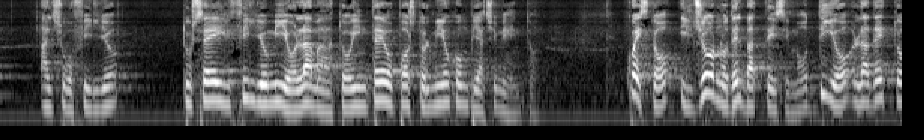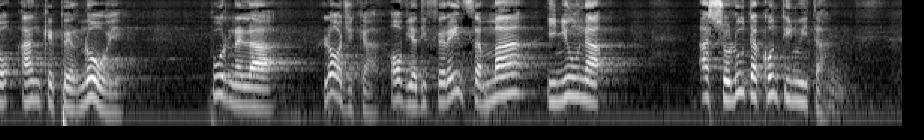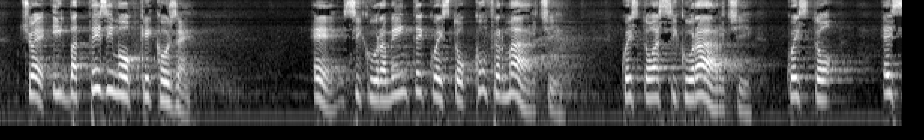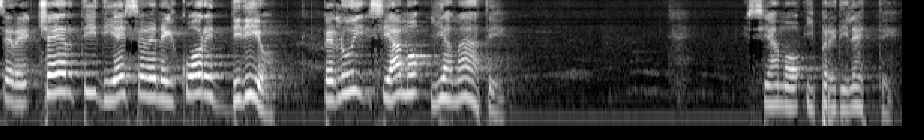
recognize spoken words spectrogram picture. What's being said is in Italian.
al suo figlio, tu sei il figlio mio, l'amato, in te ho posto il mio compiacimento. Questo, il giorno del battesimo, Dio l'ha detto anche per noi, pur nella logica, ovvia differenza, ma in una assoluta continuità. Cioè il battesimo che cos'è? È sicuramente questo confermarci, questo assicurarci, questo essere certi di essere nel cuore di Dio. Per Lui siamo gli amati, siamo i prediletti.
